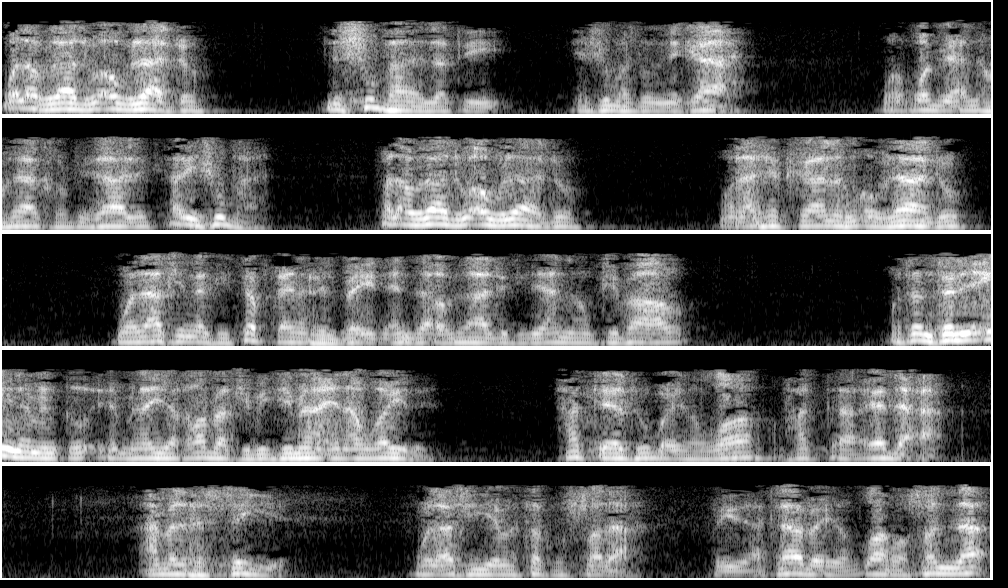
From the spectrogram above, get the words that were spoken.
والأولاد أولاده للشبهة التي هي شبهة النكاح والقول بأنه لا يكفر بذلك هذه شبهة. فالأولاد أولاده ولا شك أنهم أولاده ولكنك تبقين في البيت عند أولادك لأنهم كبار وتمتنعين من من أن يقربك بجماع أو غيره حتى يتوب إلى الله وحتى يدع عمله السيء ولا سيما ترك الصلاة. فإذا تاب إلى الله وصلى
